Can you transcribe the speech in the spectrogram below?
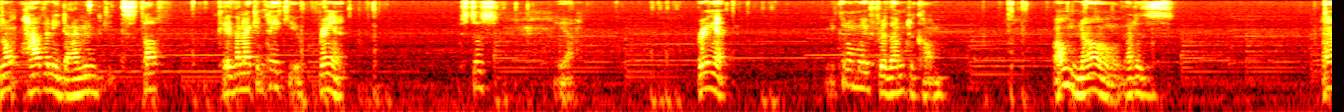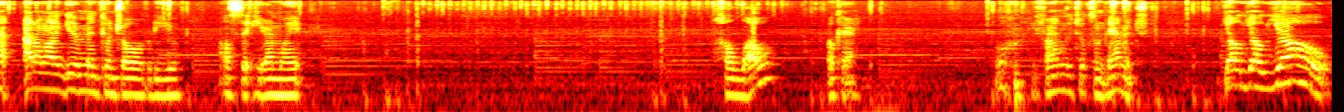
You don't have any diamond stuff? Okay, then I can take you. Bring it. Just yeah. Bring it. You can wait for them to come. Oh no, that is... I don't want to give mid control over to you. I'll sit here and wait. Hello? Okay. Oh, he finally took some damage. Yo, yo, yo!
